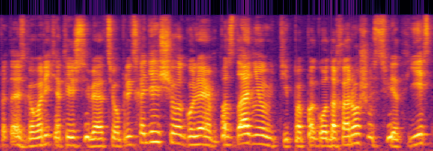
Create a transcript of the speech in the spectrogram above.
пытаюсь говорить, отвлечь себя от всего происходящего, гуляем по зданию, типа, погода хорошая, свет есть.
